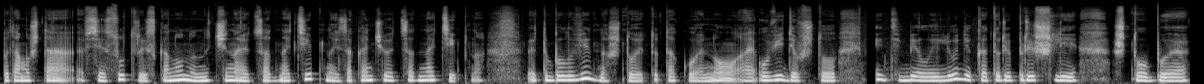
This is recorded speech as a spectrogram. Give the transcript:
потому что все сутры из канона начинаются однотипно и заканчиваются однотипно. Это было видно, что это такое, но а увидев, что эти белые люди, которые пришли, чтобы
